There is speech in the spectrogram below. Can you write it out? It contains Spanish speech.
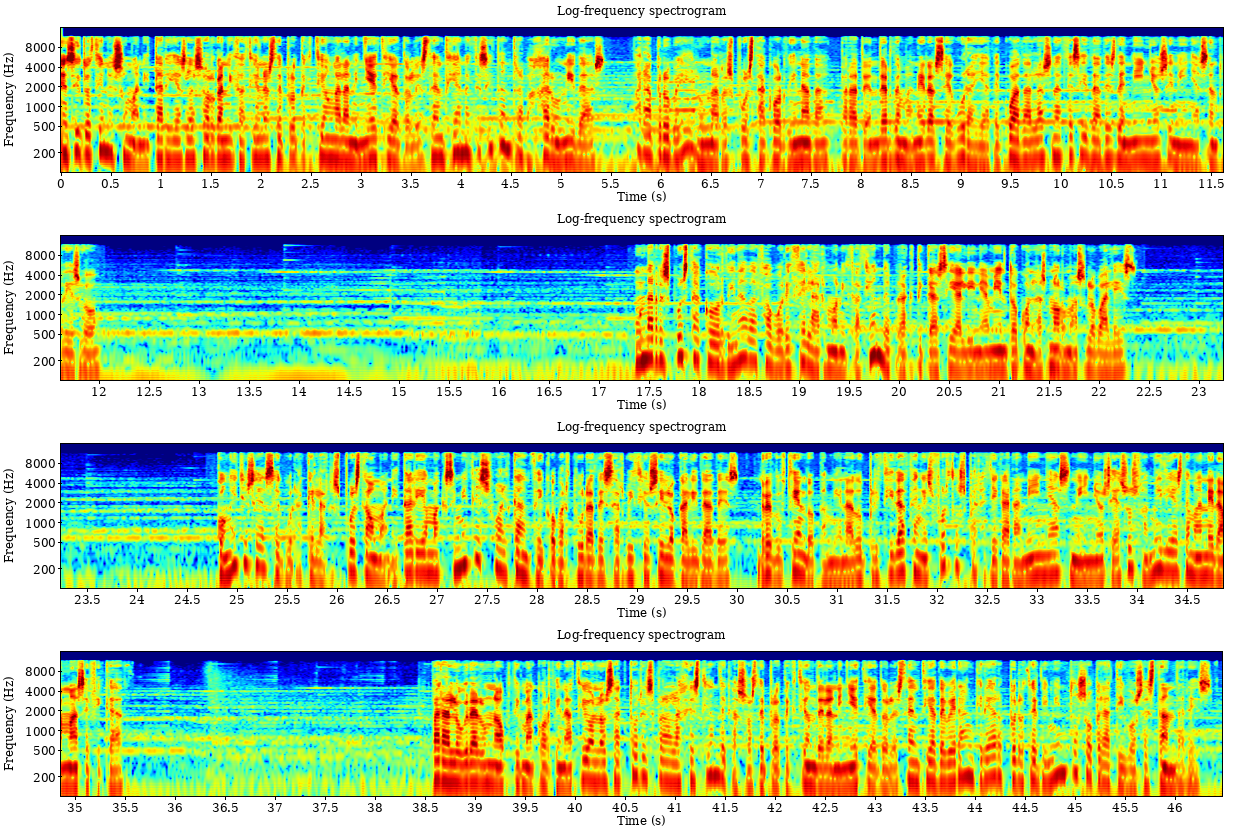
En situaciones humanitarias, las organizaciones de protección a la niñez y adolescencia necesitan trabajar unidas para proveer una respuesta coordinada para atender de manera segura y adecuada las necesidades de niños y niñas en riesgo. Una respuesta coordinada favorece la armonización de prácticas y alineamiento con las normas globales. Con ello se asegura que la respuesta humanitaria maximice su alcance y cobertura de servicios y localidades, reduciendo también la duplicidad en esfuerzos para llegar a niñas, niños y a sus familias de manera más eficaz. Para lograr una óptima coordinación, los actores para la gestión de casos de protección de la niñez y adolescencia deberán crear procedimientos operativos estándares.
